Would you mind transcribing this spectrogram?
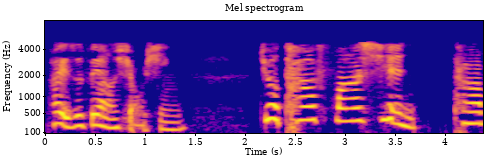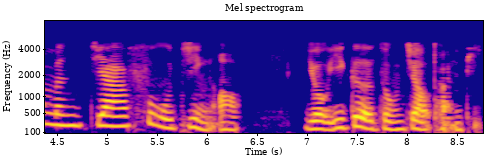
他也是非常小心，就他发现他们家附近哦有一个宗教团体，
